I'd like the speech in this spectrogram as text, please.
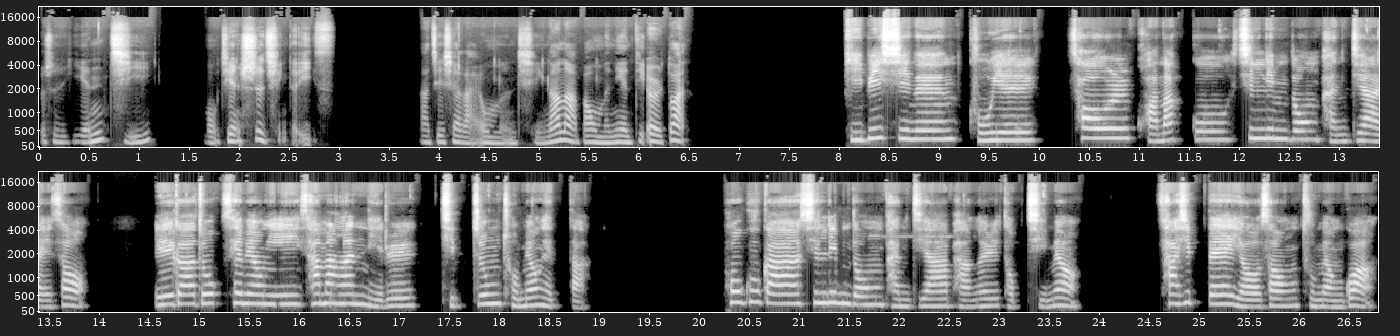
就是言及某件事情的意思。那接下来我们请娜娜帮我们念第二段。 BBC는 9일 서울 관악구 신림동 반지하에서 일가족 3명이 사망한 일을 집중 조명했다. 폭우가 신림동 반지하 방을 덮치며 40대 여성 2명과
